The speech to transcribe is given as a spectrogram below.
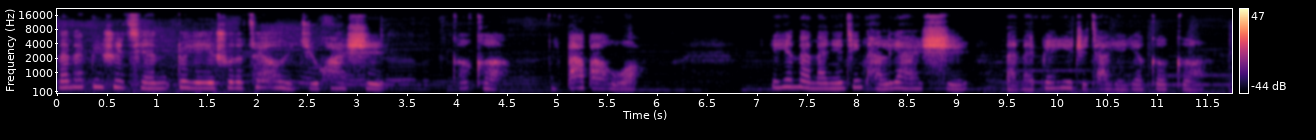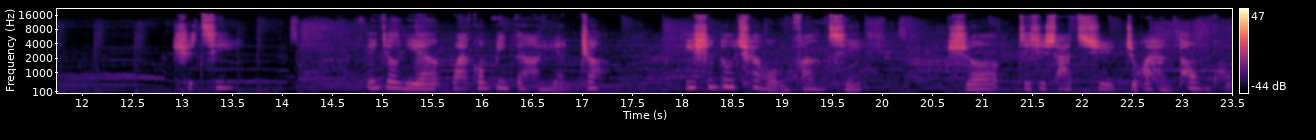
奶奶病睡前对爷爷说的最后一句话是：“哥哥，你抱抱我。”爷爷奶奶年轻谈恋爱时，奶奶便一直叫爷爷哥哥。十七，零九年外公病得很严重，医生都劝我们放弃，说继续下去只会很痛苦。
